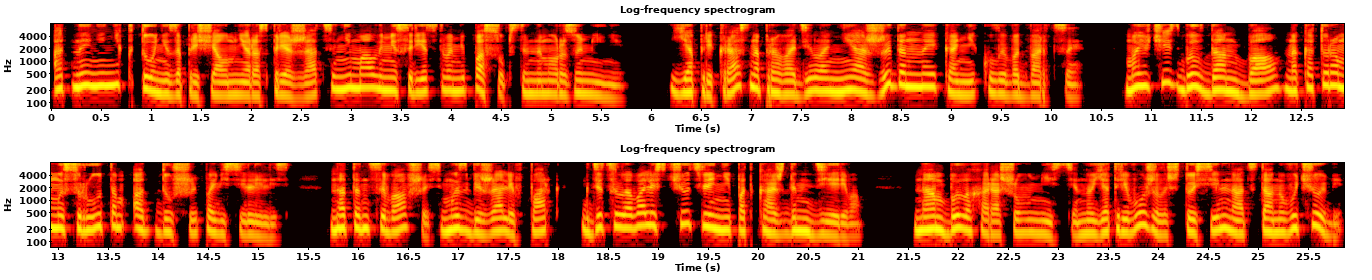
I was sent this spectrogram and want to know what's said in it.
Отныне никто не запрещал мне распоряжаться немалыми средствами по собственному разумению. Я прекрасно проводила неожиданные каникулы во дворце. Мою честь был дан бал, на котором мы с Рутом от души повеселились. Натанцевавшись, мы сбежали в парк, где целовались чуть ли не под каждым деревом. Нам было хорошо вместе, но я тревожилась, что сильно отстану в учебе.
